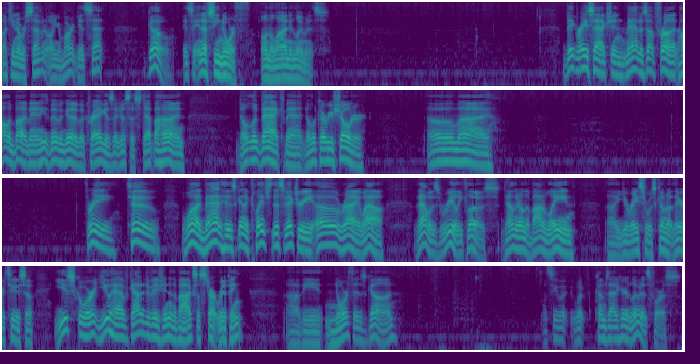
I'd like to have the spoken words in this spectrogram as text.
Lucky number seven on your mark, get set, go. It's the NFC North on the line in Luminance. Big race action. Matt is up front. Holland Bud, man, he's moving good, but Craig is just a step behind. Don't look back, Matt. Don't look over your shoulder. Oh, my. Three, two, one. Matt is going to clinch this victory. Oh, right. Wow. That was really close. Down there on the bottom lane, uh, your racer was coming up there too. So you score. You have got a division in the box. Let's start ripping. Uh, the north is gone. Let's see what, what comes out of here in Luminance for us.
